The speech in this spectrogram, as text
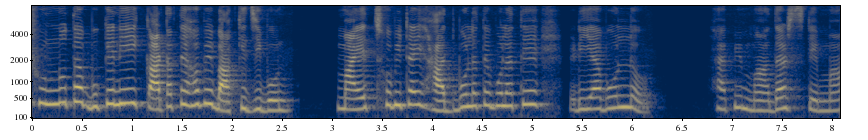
শূন্যতা বুকে নিয়েই কাটাতে হবে বাকি জীবন। মায়ের ছবিটাই হাত বোলাতে বোলাতে রিয়া বলল হ্যাপি মাদার্স ডে মা।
